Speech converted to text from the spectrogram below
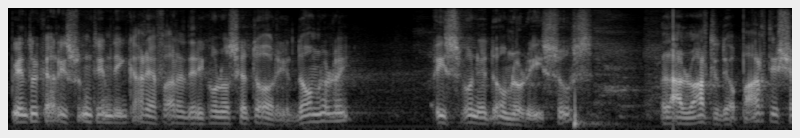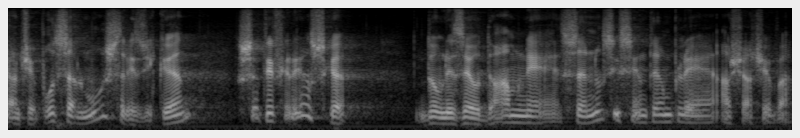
pentru care suntem din care afară de recunoscători Domnului, îi spune Domnului Isus, l-a luat deoparte și a început să-l mustre zicând să te ferească Dumnezeu, Doamne, să nu ți se întâmple așa ceva.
